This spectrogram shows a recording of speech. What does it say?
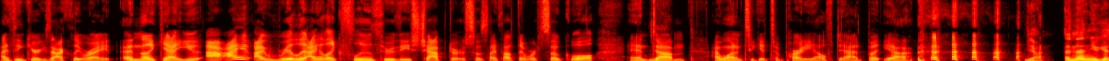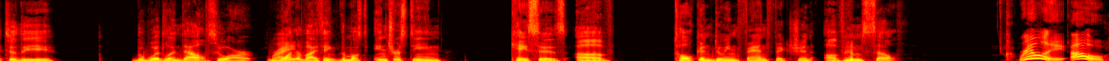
I think you're exactly right. And like, yeah, you, I, I I really, I like flew through these chapters because I thought they were so cool, and Yeah. um, I wanted to get to Party Elf Dad, but yeah, Yeah, and then you get to the the woodland elves, who are Right. one of I think the most interesting cases of Tolkien doing fan fiction of himself. really, oh,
